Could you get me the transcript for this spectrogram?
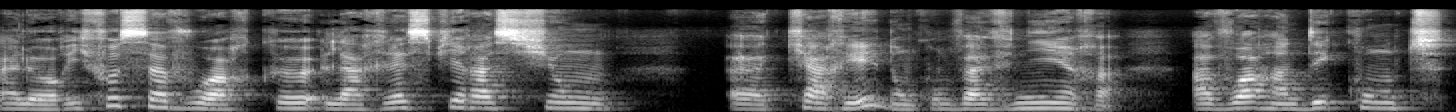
alors il faut savoir que la respiration euh, carrée, donc on va venir avoir un décompte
